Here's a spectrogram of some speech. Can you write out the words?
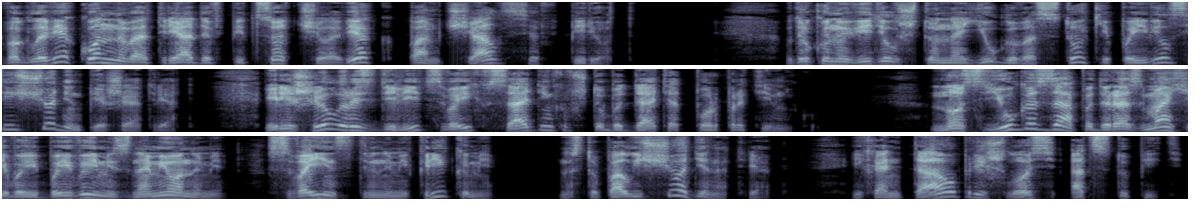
во главе конного отряда в 500 человек помчался вперед. Вдруг он увидел, что на юго-востоке появился еще один пеший отряд и решил разделить своих всадников, чтобы дать отпор противнику. Но с юго-запада, размахивая боевыми знаменами, с воинственными криками, наступал еще один отряд и Хантау пришлось отступить.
